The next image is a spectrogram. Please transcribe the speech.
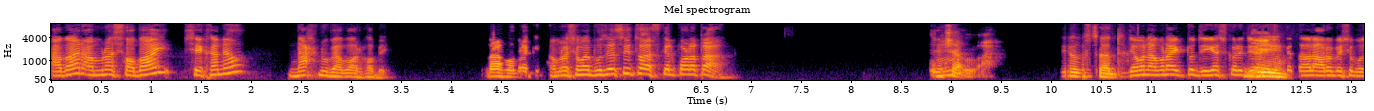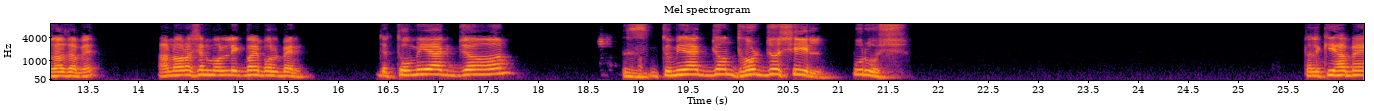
আবার আমরা সবাই সেখানেও নাহনু ব্যবহার হবে। আমরা সবাই বুঝেছি তো আজকের পড়াটা? ইনশাআল্লাহ। যেমন আমরা একটু জিজ্ঞেস করি একজনকে তাহলে আরও বেশি বোঝা যাবে। আনোয়ার হোসেন মল্লিক ভাই বলবেন যে তুমি একজন তুমি একজন ধৈর্যশীল পুরুষ। তাহলে কি হবে?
